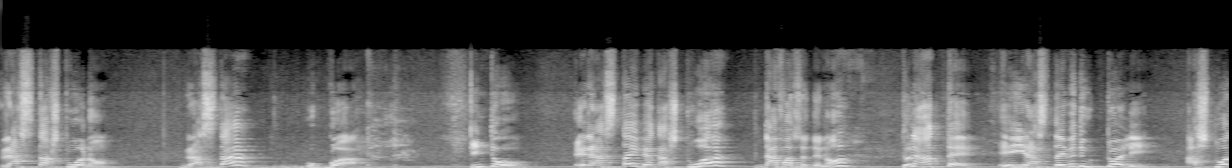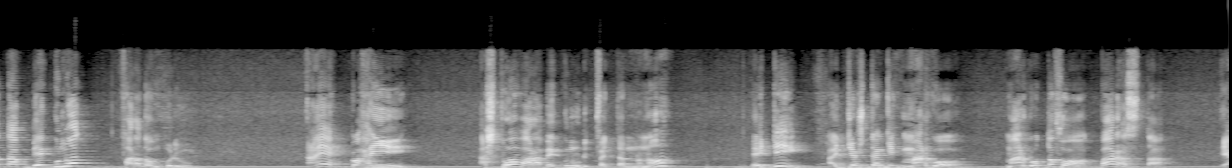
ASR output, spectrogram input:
রাস্তা আষ্টুয়া ন। রাস্তা উগ্রা কিন্তু এই রাস্তায় বেত আষ্টুয়া দাফ আছে ন? তাহলে আঁতে এই রাস্তায় বেদি উঠতে হলে আষ্টুয়া তাপ বেগগুণত ফারাদম পড়ব। আই এক হাই আষ্টুয়া ফারা বেগগুণ উঠিত পারতাম না এই ঠিক আর্যষ্টাঙ্গিক মার্গ মার্গত পথ বা রাস্তা। এই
